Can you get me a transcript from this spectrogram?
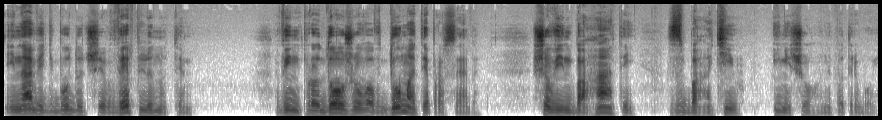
І навіть будучи виплюнутим, він продовжував думати про себе, що він багатий, збагатів і нічого не потребує.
